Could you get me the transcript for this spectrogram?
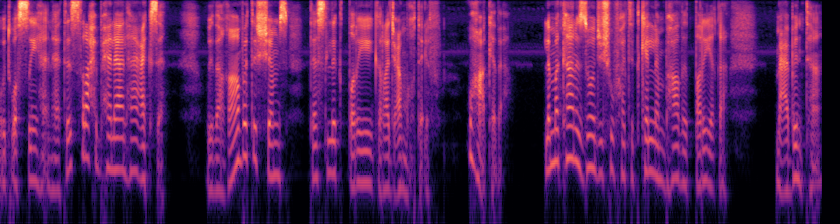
وتوصيها أنها تسرح بحلالها عكسه وإذا غابت الشمس تسلك طريق رجعة مختلف. وهكذا. لما كان الزوج يشوفها تتكلم بهذه الطريقة مع بنتها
